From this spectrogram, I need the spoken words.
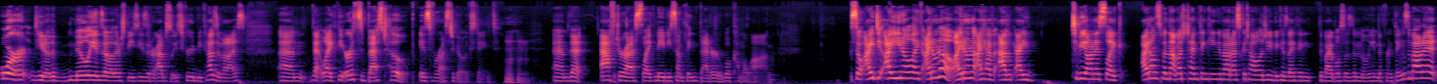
or you know the millions of other species that are absolutely screwed because of us, um, that like the Earth's best hope is for us to go extinct. Um, that after us, like maybe something better will come along. So I do, I you know like I don't know, I don't know. I have I, I to be honest, like I don't spend that much time thinking about eschatology because I think the Bible says a million different things about it,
